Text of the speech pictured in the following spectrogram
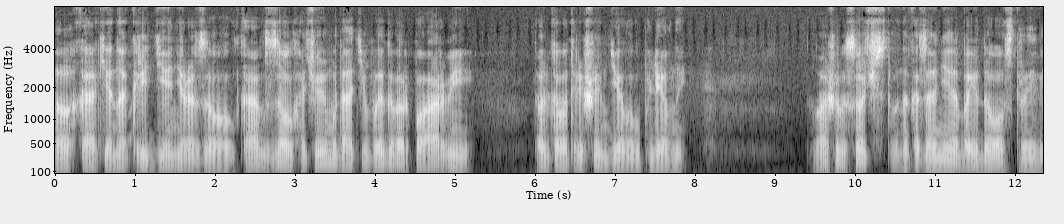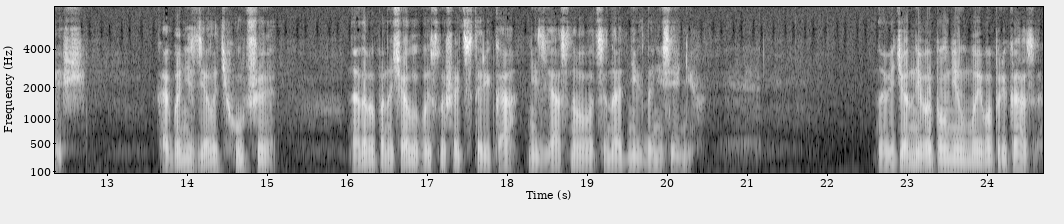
Ох, как я на Кридене разол, как зол, хочу ему дать выговор по армии. Только вот решим дело у плевны. Ваше Высочество, наказание обоюдоострая вещь. Как бы не сделать худшее, надо бы поначалу выслушать старика, нельзя основываться на одних донесениях. Но ведь он не выполнил моего приказа.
